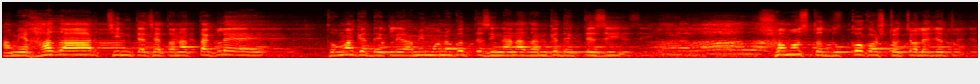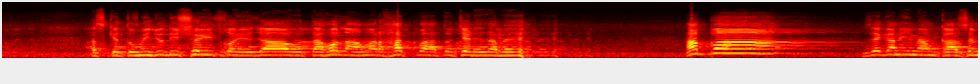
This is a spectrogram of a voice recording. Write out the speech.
আমি হাজার চিন্তা চেতনা থাকলে তোমাকে দেখলে আমি মনে করতেছি নানাজানকে দেখতেছি। সমস্ত দুঃখ কষ্ট চলে যেত। আজকে তুমি যদি শহীদ হয়ে যাও, তাহলে আমার হাত পা তো ছেড়ে যাবে। আব্বা, যেখানে ইমাম কাসেম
